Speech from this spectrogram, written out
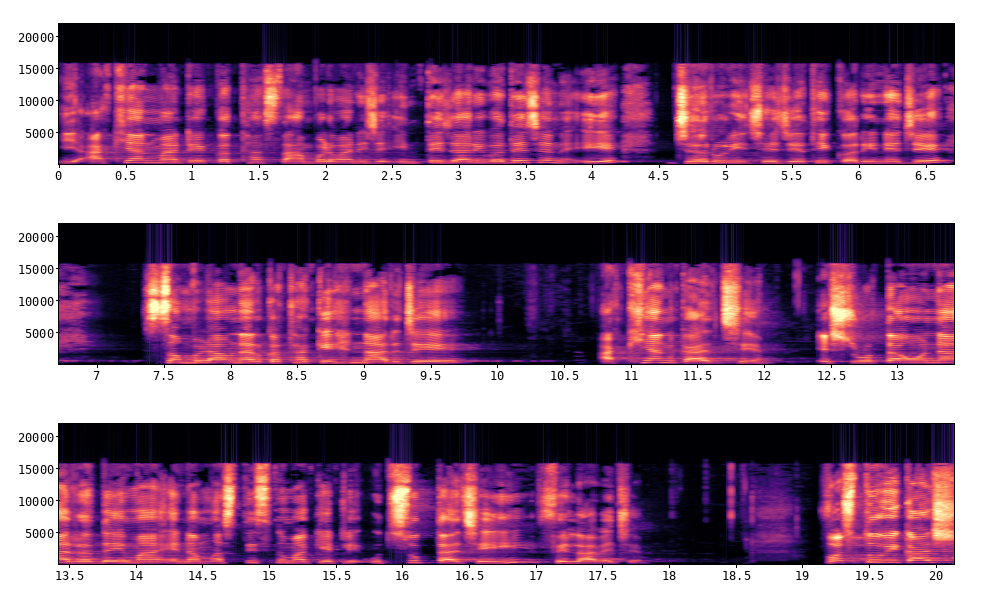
એ આખ્યાન માટે કથા સાંભળવાની જે ઇંતેજારી વધે છે ને, એ જરૂરી છે, જેથી કરીને જે સંભળાવનાર, કથા કહેનાર જે આખ્યાનકાર છે. એ શ્રોતાઓના હૃદયમાં, એના મસ્તિષ્કમાં કેટલી ઉત્સુકતા છે એ ફેલાવે છે. વસ્તુ વિકાસ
